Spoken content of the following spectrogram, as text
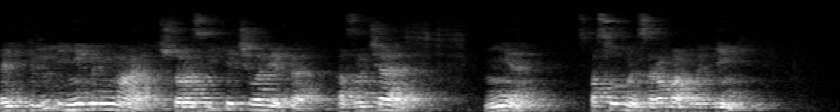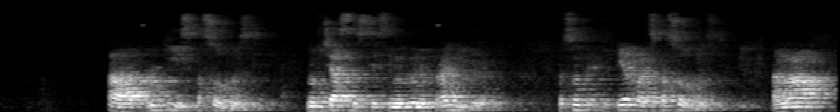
Эти люди не понимают, что развитие человека означает не способность зарабатывать деньги, а другие способности. Ну, в частности, если мы говорим про лидера. Посмотрите, первая способность, она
